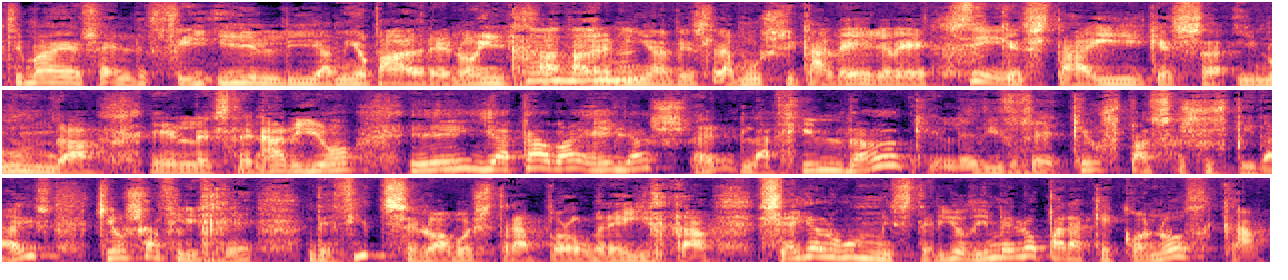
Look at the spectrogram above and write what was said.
Última es el y a mi padre, ¿no? Hija, padre mía, ves la música alegre que está ahí, que inunda el escenario. Eh, y acaba ellas, eh, la Gilda, que le dice, ¿qué os pasa? ¿Suspiráis? ¿Qué os aflige? Decídselo a vuestra pobre hija. Si hay algún misterio, dímelo para que conozca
